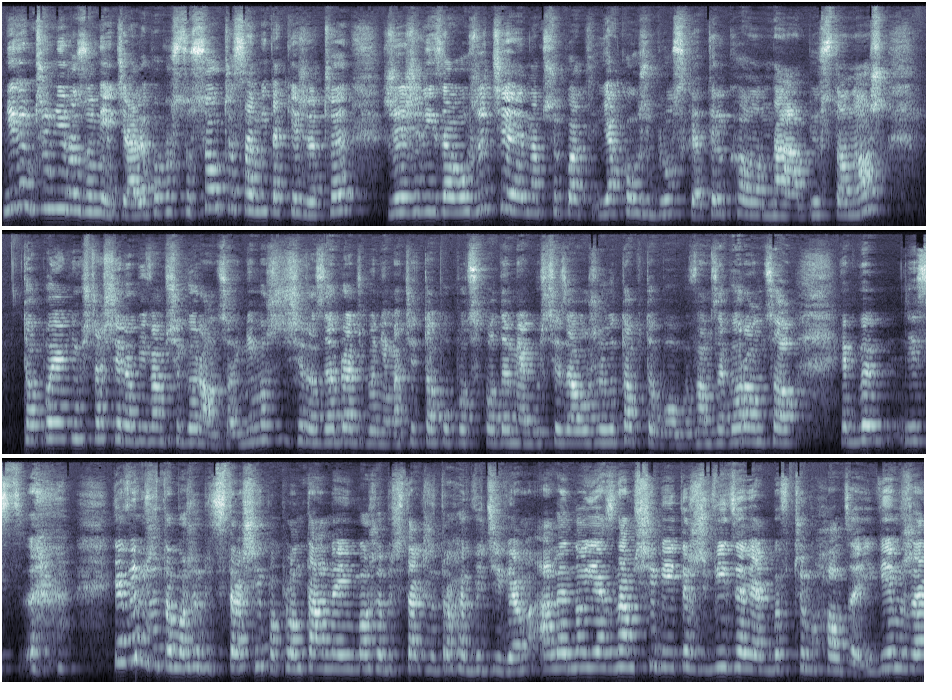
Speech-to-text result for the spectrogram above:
Nie wiem, czy mnie rozumiecie, ale po prostu są czasami takie rzeczy, że jeżeli założycie na przykład jakąś bluzkę tylko na biustonosz, to po jakimś czasie robi Wam się gorąco i nie możecie się rozebrać, bo nie macie topu pod spodem. Jakbyście założyły top, to byłoby Wam za gorąco. Jakby jest... Ja wiem, że to może być strasznie poplątane i może być tak, że trochę wydziwiam, ale no ja znam siebie i też widzę jakby w czym chodzę i wiem, że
